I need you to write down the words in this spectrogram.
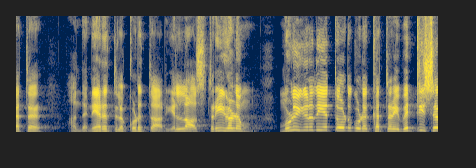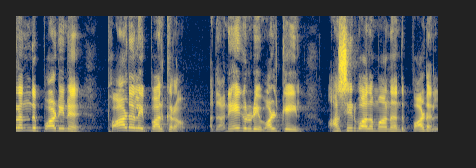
கத்தர் அந்த நேரத்தில் கொடுத்தார். எல்லா ஸ்திரீகளும் முழு இருதயத்தோடு கூட கத்தரை வெற்றி சிறந்து பாடின பாடலை பார்க்கிறோம் அது அநேகருடைய வாழ்க்கையில் ஆசீர்வாதமான அந்த பாடல்.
